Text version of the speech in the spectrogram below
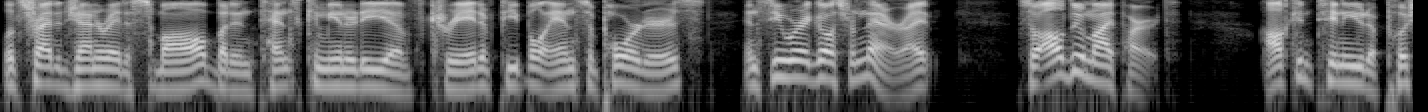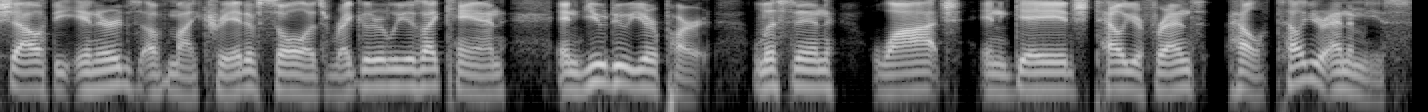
Let's try to generate a small but intense community of creative people and supporters and see where it goes from there, right? So I'll do my part. I'll continue to push out the innards of my creative soul as regularly as I can, and you do your part. Listen, watch, engage, tell your friends, hell, tell your enemies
